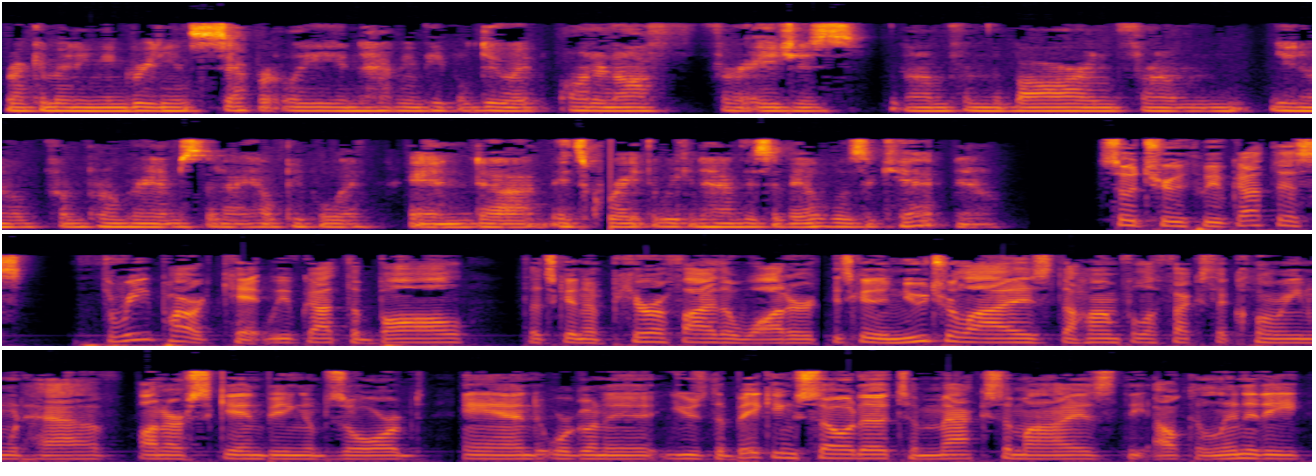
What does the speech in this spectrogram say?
recommending ingredients separately and having people do it on and off for ages um, from the bar and from you know from programs that I help people with, and uh, it's great that we can have this available as a kit now. So, truth, we've got this three-part kit. We've got the ball that's going to purify the water. It's going to neutralize the harmful effects that chlorine would have on our skin being absorbed. And we're going to use the baking soda to maximize the alkalinity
